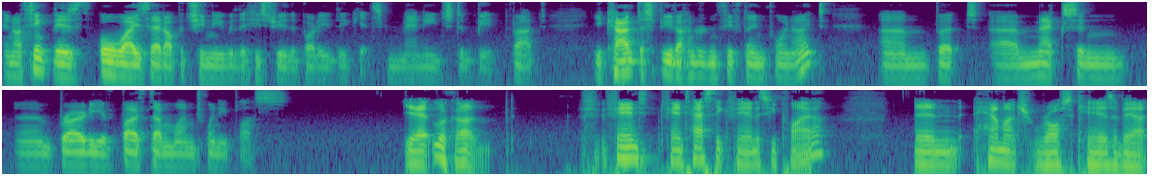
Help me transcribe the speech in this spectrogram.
and I think there's always that opportunity with the history of the body that gets managed a bit, but you can't dispute 115.8. Um, but uh, Max and um, Brody have both done 120 plus. Yeah, look, uh, fan- fantastic fantasy player, and how much Ross cares about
